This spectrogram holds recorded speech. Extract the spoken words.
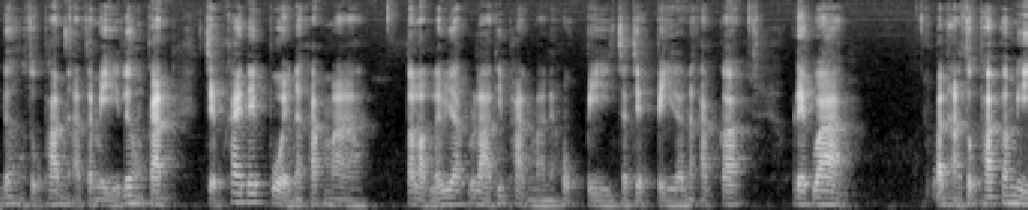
เรื่องของสุขภาพอาจจะมีเรื่องของการเจ็บไข้ได้ป่วยนะครับ มาตลอดระยะเวลาที่ผ่านมาเนี่ยหปีจะ7ปีแล้วนะครับ ก็เรียกว่าปัญหาสุขภาพก็มี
